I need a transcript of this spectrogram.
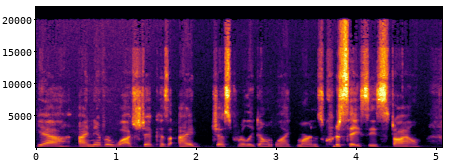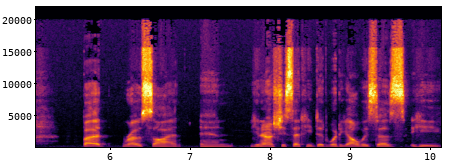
Yeah, I never watched it because I just really don't like Martin Scorsese's style. But Rose saw it, and you know, she said he did what he always does. He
